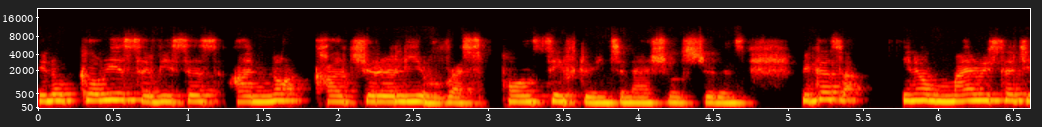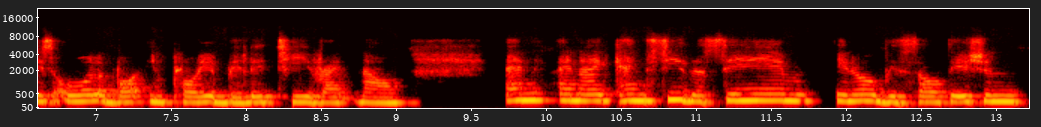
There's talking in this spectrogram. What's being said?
you know, career services are not culturally responsive to international students because, you know, my research is all about employability right now. And, and I can see the same, you know, with South Asian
